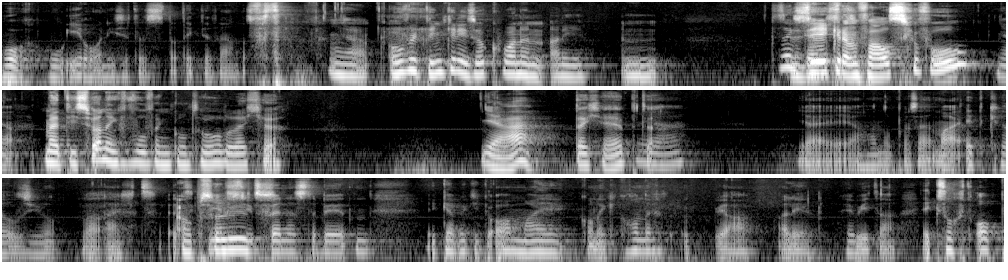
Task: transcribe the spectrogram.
hoor hoe ironisch het is dat ik dit aan het vertellen. Ja. Overdenken is ook gewoon een, allee, een Het zeker een vals gevoel, Ja. maar het is wel een gevoel van controle dat je, Ja. dat je hebt. Ja. Ja, ja, ja, 100%. Maar it kills you wel echt. Het Absoluut. geeft je binnenste beten. Ik heb, ik, oh my, kon ik 100, ja, allee, je weet dat. Ik zocht op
